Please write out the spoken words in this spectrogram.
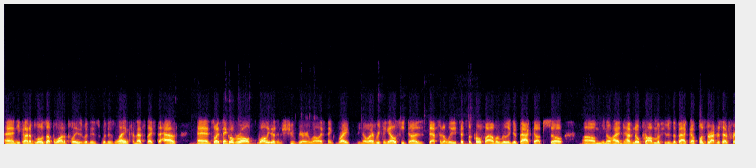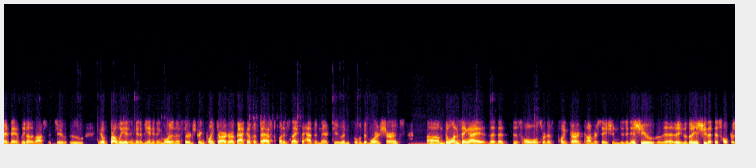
and he kind of blows up a lot of plays with his with his length, and that's nice to have. And so I think overall, while he doesn't shoot very well, I think right, you know, everything else he does definitely fits the profile of a really good backup. So um, you know, I'd have no problem if he was the backup. Plus, the Raptors have Fred VanVleet on the roster too, who you know probably isn't going to be anything more than a third string point guard or a backup at best. But it's nice to have him there too, and it's a little bit more insurance. Um, the one thing I that, that this whole sort of point guard conversation is an issue. Uh, the issue that this whole pre-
